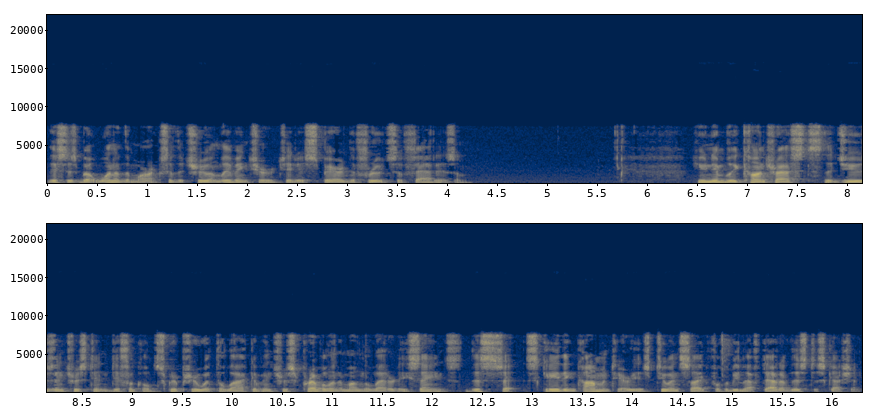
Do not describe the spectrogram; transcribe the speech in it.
This is but one of the marks of the true and living church. It is spared the fruits of faddism. Hugh Nibley contrasts the Jews' interest in difficult scripture with the lack of interest prevalent among the Latter day Saints. This scathing commentary is too insightful to be left out of this discussion.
